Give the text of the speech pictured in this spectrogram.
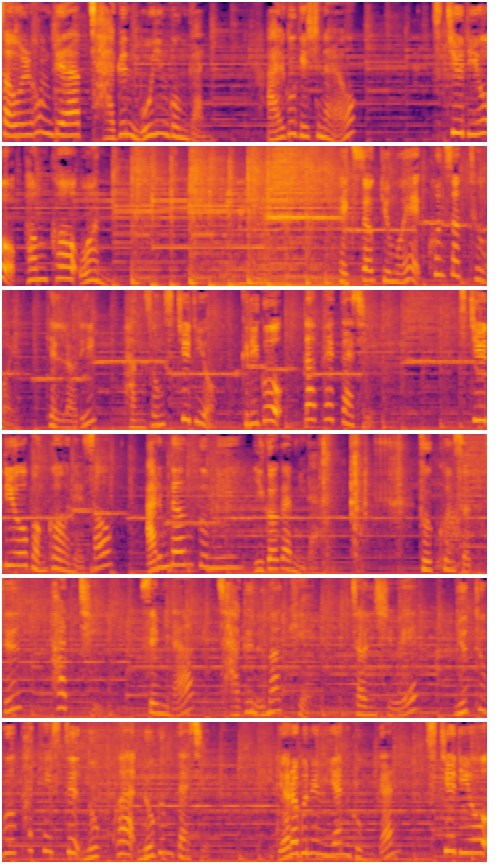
서울 홍대 앞 작은 모임 공간 알고 계시나요? 스튜디오 벙커 원. 백석 규모의 콘서트홀, 갤러리, 방송 스튜디오, 그리고 카페까지. 스튜디오 벙커원에서 아름다운 꿈이 익어갑니다. 북 콘서트, 파티, 세미나, 작은 음악회, 전시회, 유튜브 팟캐스트 녹화, 녹음까지. 여러분을 위한 공간, 스튜디오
